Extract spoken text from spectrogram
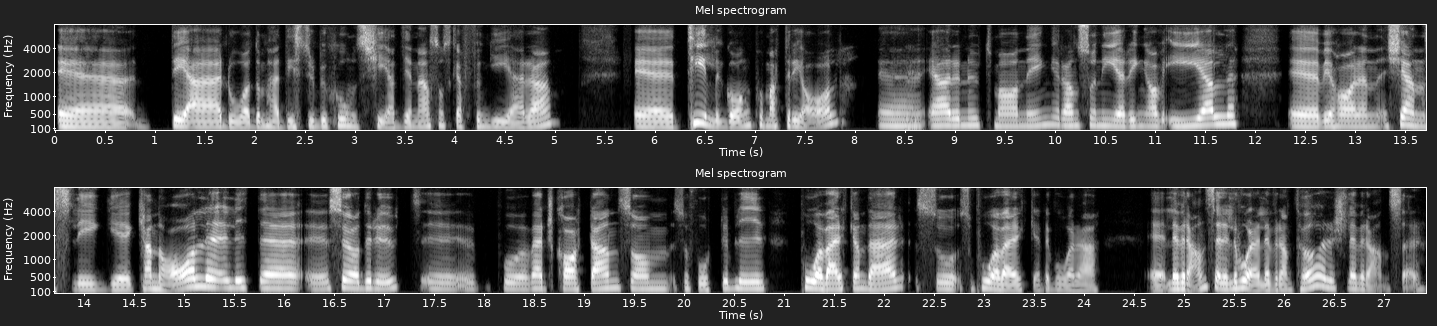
Eh, det är då de här distributionskedjorna som ska fungera. Eh, tillgång på material eh, mm. är en utmaning. Ransonering av el. Eh, vi har en känslig kanal lite söderut på världskartan som så fort det blir påverkan där så, så påverkar det våra eh, leveranser eller våra leverantörers leveranser.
